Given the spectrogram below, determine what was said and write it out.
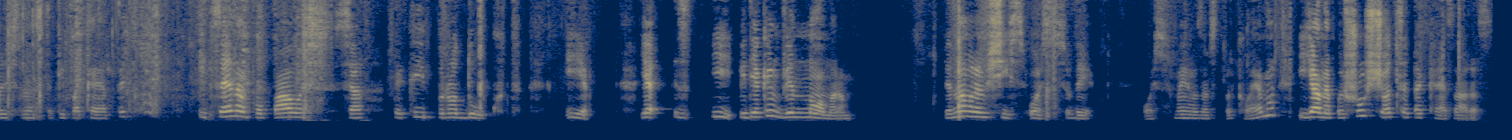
Ось у нас такий пакетик. І це нам попався такий продукт. І, я, і під яким він номером? Під номером 6. Ось сюди. Ось, ми його зараз приклеїмо. І я напишу, що це таке зараз.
